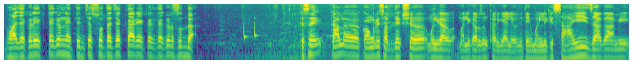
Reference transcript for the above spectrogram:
माझ्याकडे एकट्याकडे नाही त्यांच्या स्वतःच्या कार्यकर्त्याकडे सुद्धा. कसं आहे काल काँग्रेस अध्यक्ष मल्लिका मल्लिकार्जुन खरगे आले होते. ते म्हणले की सहाही जागा आम्ही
